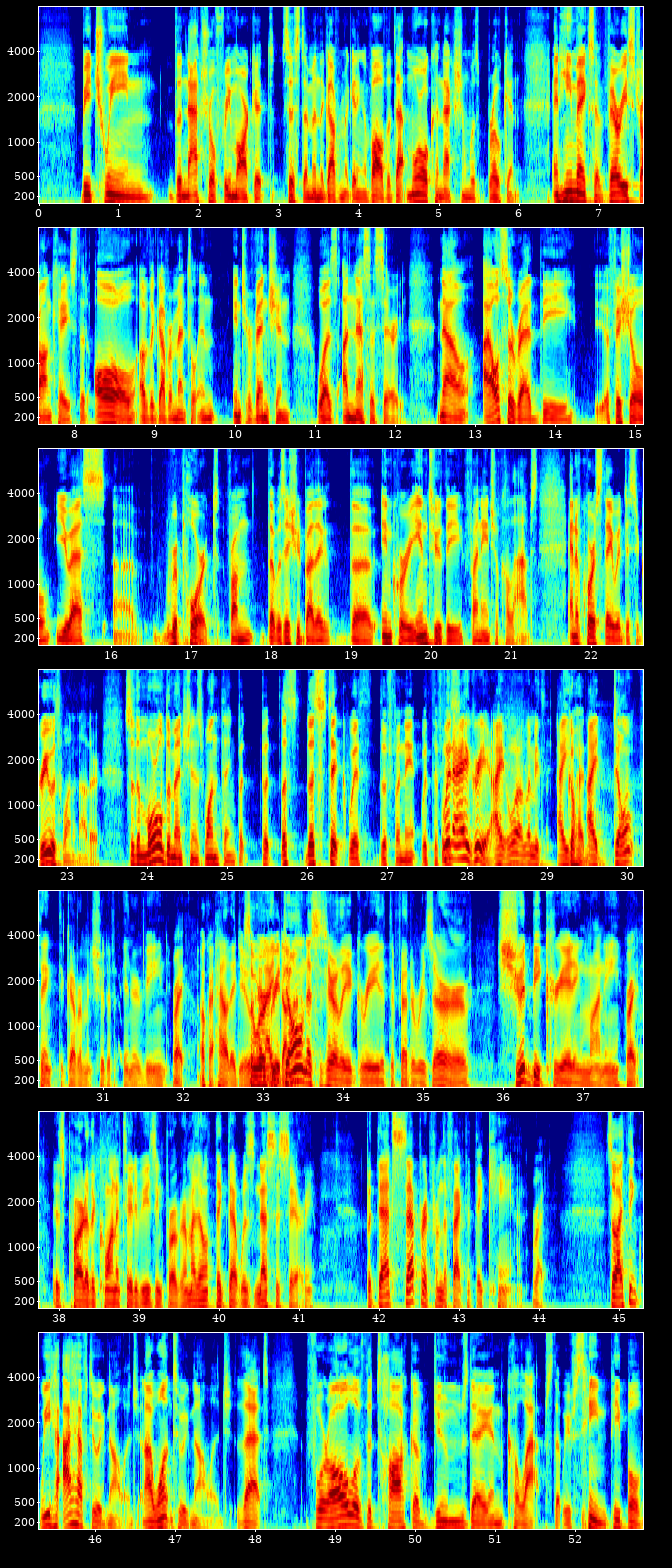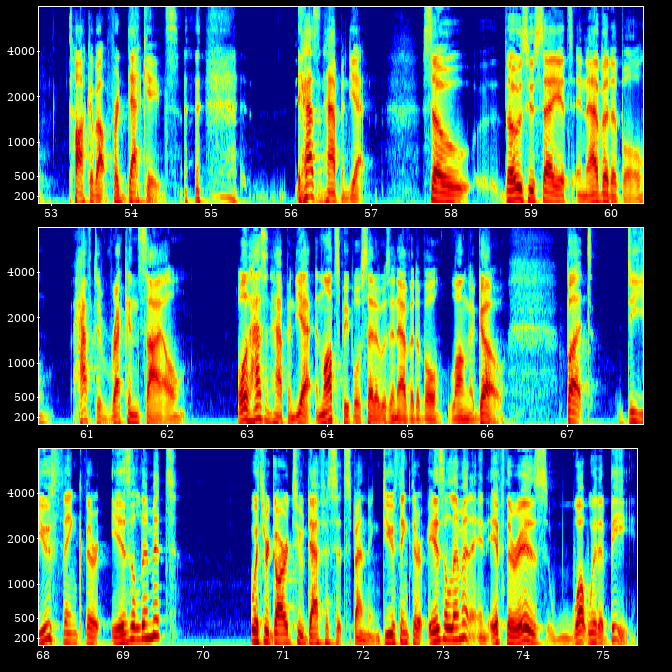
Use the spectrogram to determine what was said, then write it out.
between the natural free market system and the government getting involved that that moral connection was broken and he makes a very strong case that all of the governmental in, intervention was unnecessary now i also read the official U.S. Uh, report from that was issued by the the inquiry into the financial collapse, and of course they would disagree with one another. So the moral dimension is one thing, but but let's let's stick with the finan- with the. Phys- well, I agree. I well, let me. I, Go ahead. I don't think the government should have intervened. Right. Okay. How they do. So we're and agreed I on don't necessarily agree that the Federal Reserve should be creating money. Right. As part of the quantitative easing program, I don't think that was necessary. But that's separate from the fact that they can. Right. So I think we I have to acknowledge, and I want to acknowledge that for all of the talk of doomsday and collapse that we've seen people talk about for decades, it hasn't happened yet. So those who say it's inevitable have to reconcile. Well, it hasn't happened yet, and lots of people have said it was inevitable long ago. But do you think there is a limit with regard to deficit spending. Do you think there is a limit? And if there is, what would it be?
